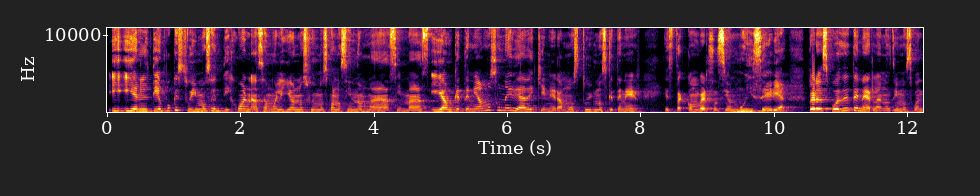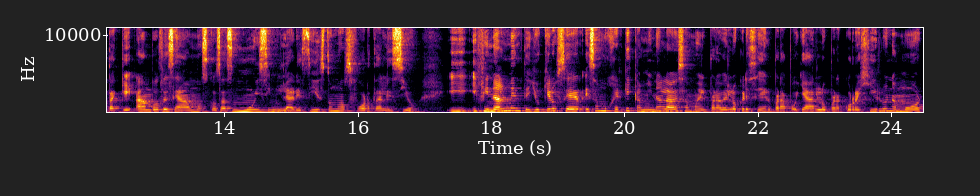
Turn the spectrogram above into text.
Y, en el tiempo que estuvimos en Tijuana, Samuel y yo nos fuimos conociendo más y más. Y aunque teníamos una idea de quién éramos, tuvimos que tener esta conversación muy seria. Pero después de tenerla nos dimos cuenta que ambos deseábamos cosas muy similares y esto nos fortaleció. Y, finalmente yo quiero ser esa mujer que camina al lado de Samuel para verlo crecer, para apoyarlo, para corregirlo en amor,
